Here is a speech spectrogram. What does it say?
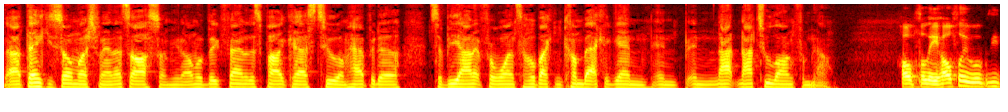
Uh, thank you so much, man. That's awesome. You know, I'm a big fan of this podcast too. I'm happy to to be on it for once. I hope I can come back again and in not not too long from now. Hopefully, hopefully we'll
